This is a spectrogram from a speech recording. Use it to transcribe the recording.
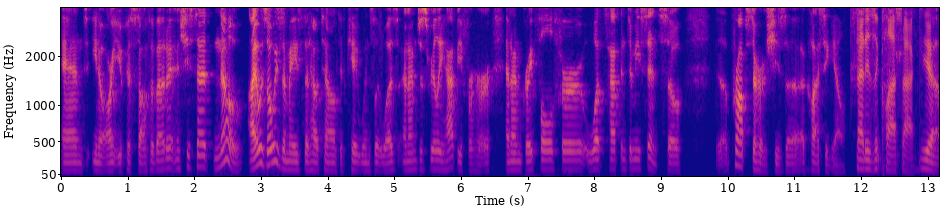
and you know aren't you pissed off about it and she said no I was always amazed at how talented Kate Winslet was and I'm just really happy for her and I'm grateful for what's happened to me since so uh, props to her she's a, a classy gal That is a class act. yeah.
